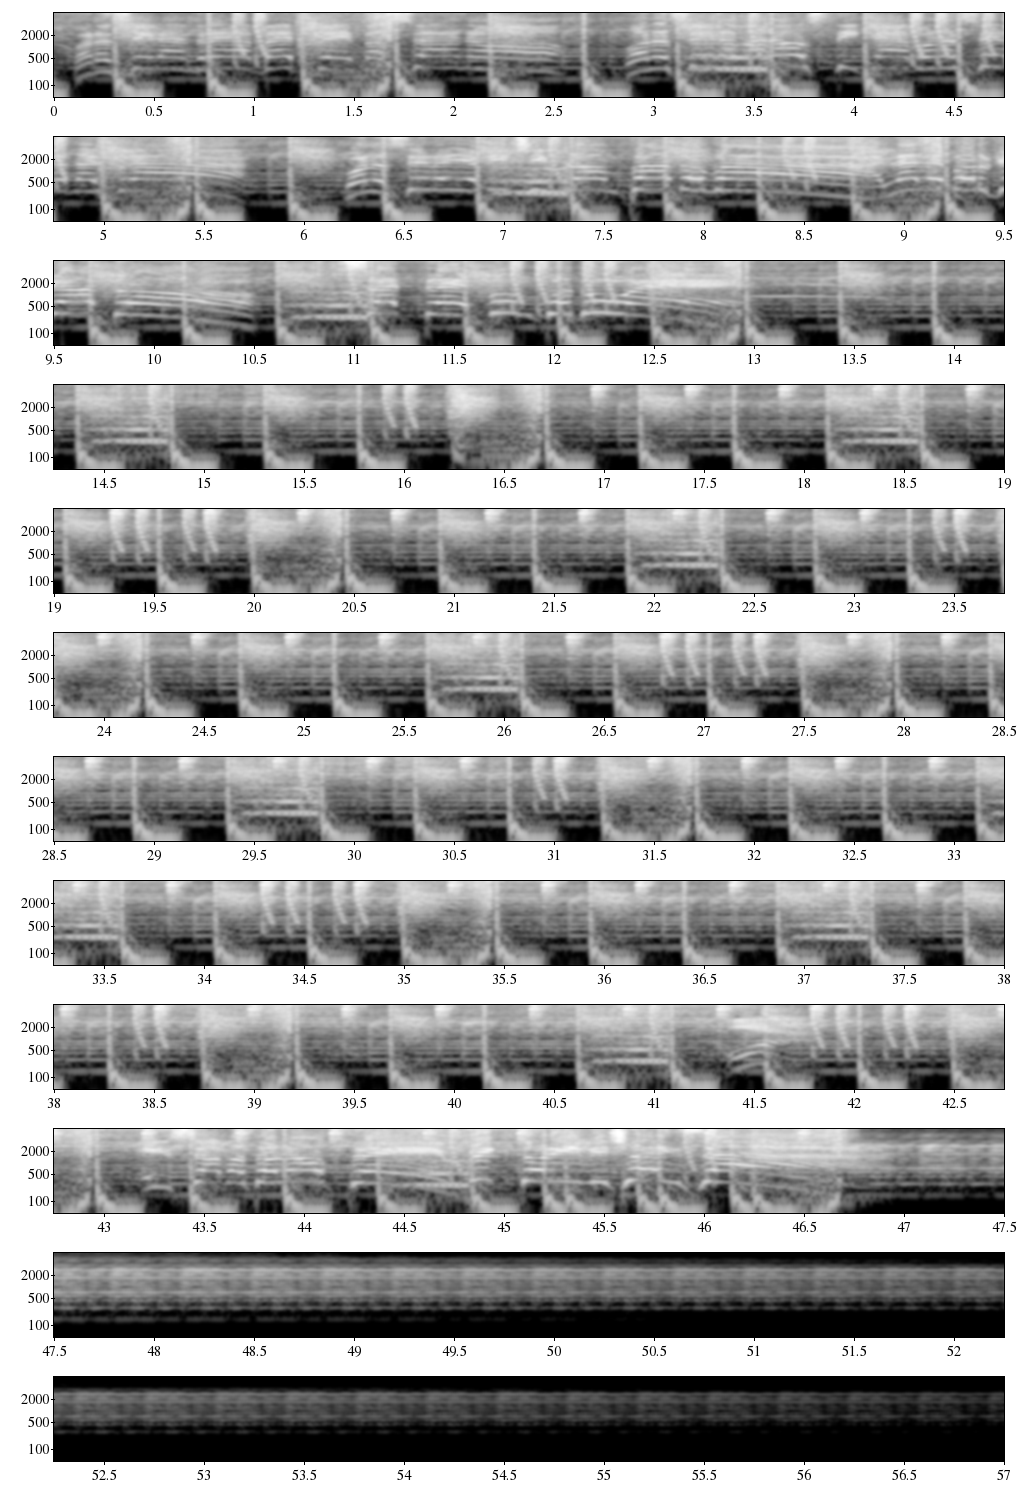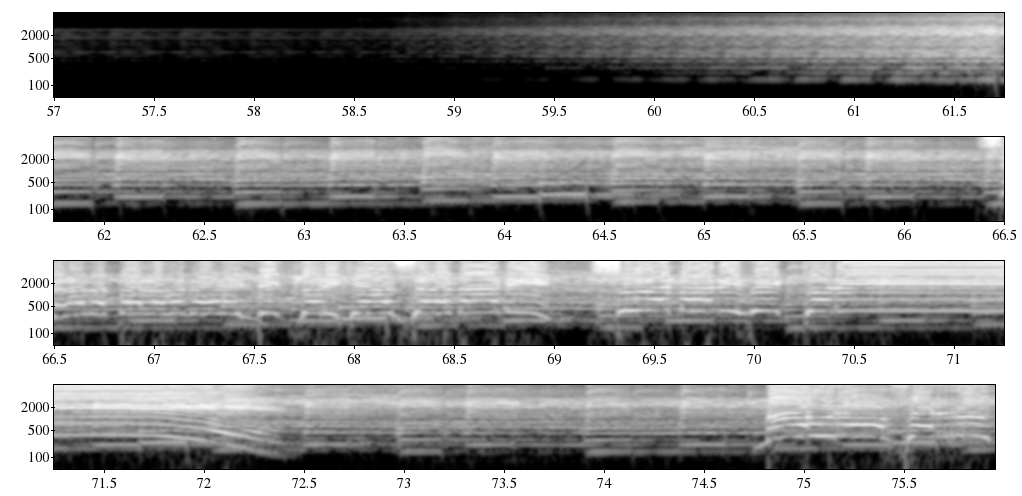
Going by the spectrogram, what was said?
Buonasera Andrea Beppe Bassano. Buonasera Marostica, buonasera. Buonasera agli amici from Padova. Lele Borgato 7.2.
